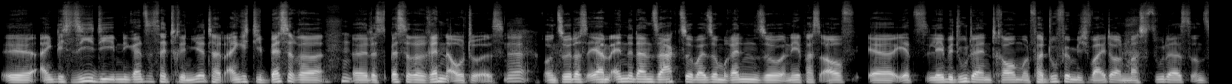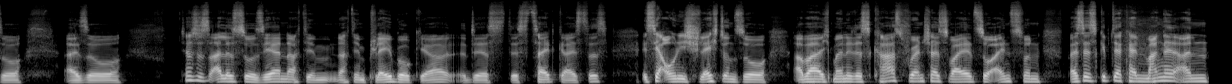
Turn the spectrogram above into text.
äh, eigentlich sie, die ihm die ganze Zeit trainiert hat, eigentlich die bessere, äh, das bessere Rennauto ist. Ja. Und so, dass er am Ende dann sagt, so bei so einem Rennen, so, nee, pass auf, äh, jetzt lebe du deinen Traum und fahr du für mich weiter und machst du das und so. Also, jo das ist alles so sehr nach dem, nach dem Playbook, ja, des, des Zeitgeistes. Ist ja auch nicht schlecht und so, aber ich meine, das Cars-Franchise war jetzt so eins von, weißt du, es gibt ja keinen Mangel an,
